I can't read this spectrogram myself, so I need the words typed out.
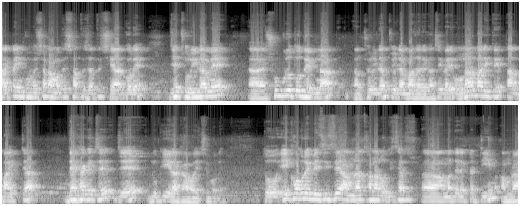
আরেকটা ইনফরমেশন আমাদের সাথে সাথে শেয়ার করে যে চুরিলামে সুব্রত দেবনাথ চরিলাম চরিলাম বাজারের কাছে বাড়ি। ওনার বাড়িতে তার বাইকটা দেখা গেছে যে লুকিয়ে রাখা হয়েছে বলে। তো এই খবরের বেসিসে আমরা থানার অফিসার আমাদের একটা টিম আমরা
